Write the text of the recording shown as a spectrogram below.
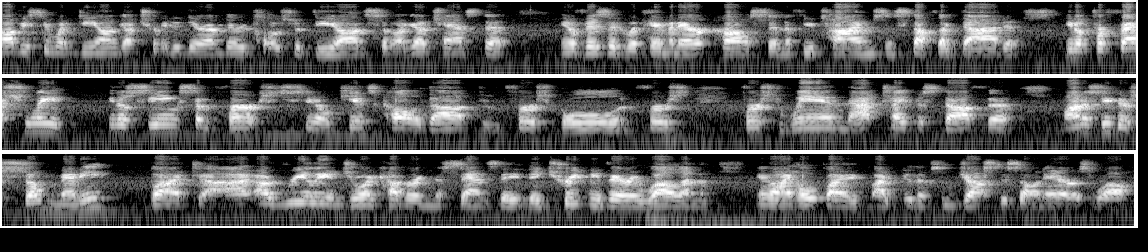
Obviously, when Dion got traded there, I'm very close with Dion, so I got a chance to you know, visit with him and Erik Karlsson a few times and stuff like that. And, you know, professionally, you know, seeing some firsts, you know, kids called up and first goal and first first win, that type of stuff. Uh, honestly, there's so many, but I, I really enjoy covering the Sens. They, they treat me very well, and, you know, I hope I, I do them some justice on air as well.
